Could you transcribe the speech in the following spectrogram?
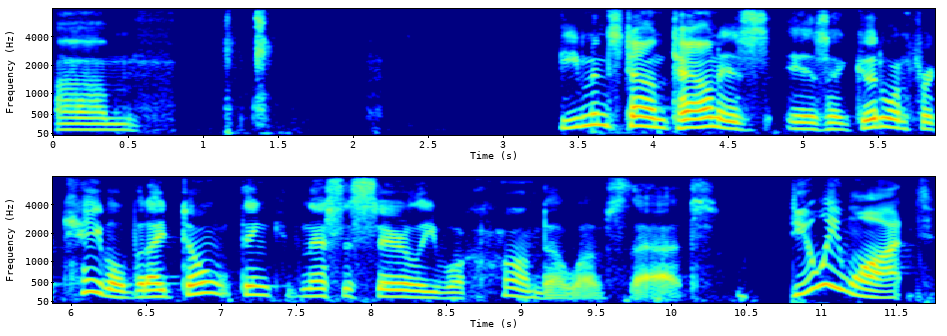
Um, Demons Town Town is is a good one for Cable, but I don't think necessarily Wakanda loves that. Do we want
